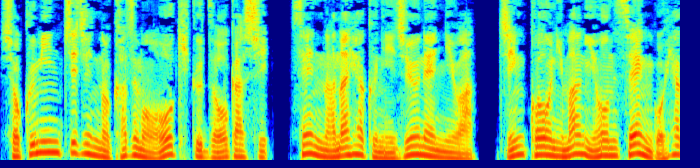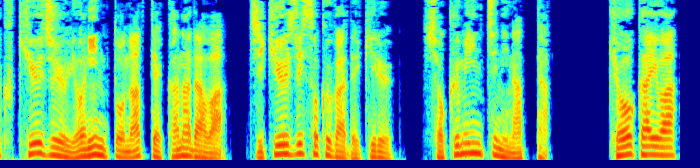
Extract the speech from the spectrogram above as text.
植民地人の数も大きく増加し、1720年には人口24,594人となってカナダは自給自足ができる植民地になった。教会は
